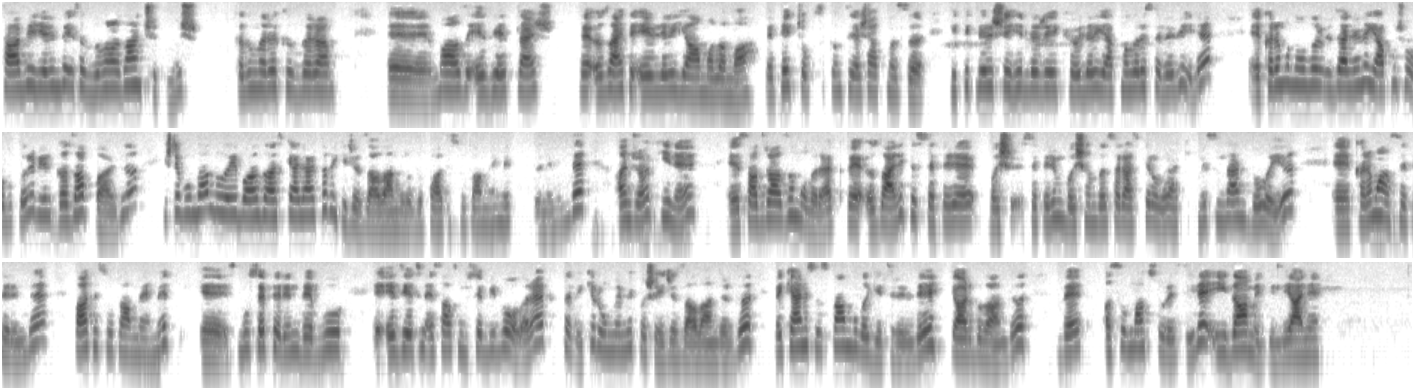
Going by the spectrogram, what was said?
tabir yerinde ise zıvanadan çıkmış. Kadınlara, kızlara e, bazı eziyetler ve özellikle evleri yağmalama ve pek çok sıkıntı yaşatması, gittikleri şehirleri, köyleri yakmaları sebebiyle e, Karamanoğulları üzerlerine yapmış oldukları bir gazap vardı. İşte bundan dolayı bazı askerler tabii ki cezalandırıldı Fatih Sultan Mehmet döneminde. Ancak yine e, sadrazam olarak ve özellikle sefere başı, seferin başında serasker olarak gitmesinden dolayı e, Karaman seferinde Fatih Sultan Mehmet e, bu seferin ve bu e, eziyetin esas müsebbibi olarak tabii ki Rum Mehmet Paşa'yı cezalandırdı ve kendisi İstanbul'a getirildi, yargılandı ve asılmak suretiyle idam edildi. Yani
